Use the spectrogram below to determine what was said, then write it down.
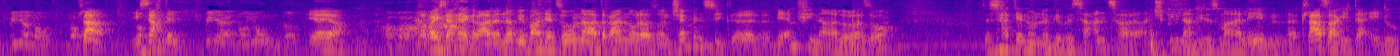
Ich bin ja noch, noch Klar, ich noch sagte- ich bin ja noch jung, ne? Ja, ja. Aber, Aber ich sag ja gerade, ne, wir waren jetzt so nah dran oder so ein Champions League äh, WM-Finale oder so. Das hat ja nur eine gewisse Anzahl an Spielern, die das mal erleben. Ne? Klar sage ich da, ey, du,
